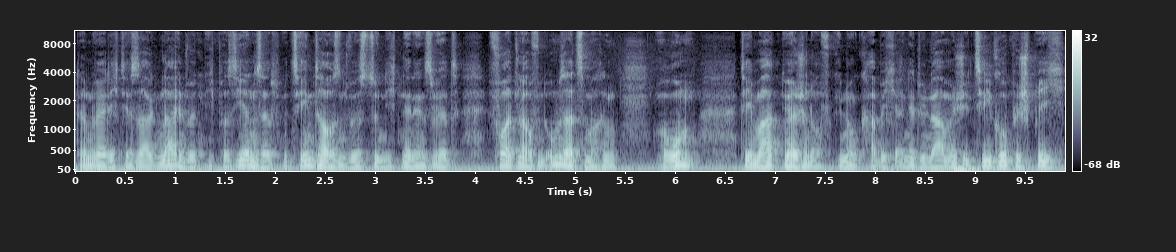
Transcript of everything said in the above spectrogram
dann werde ich dir sagen, nein, wird nicht passieren. Selbst mit 10.000 wirst du nicht nennenswert fortlaufend Umsatz machen. Warum? Thema hatten wir ja schon oft genug. Habe ich eine dynamische Zielgruppe, sprich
